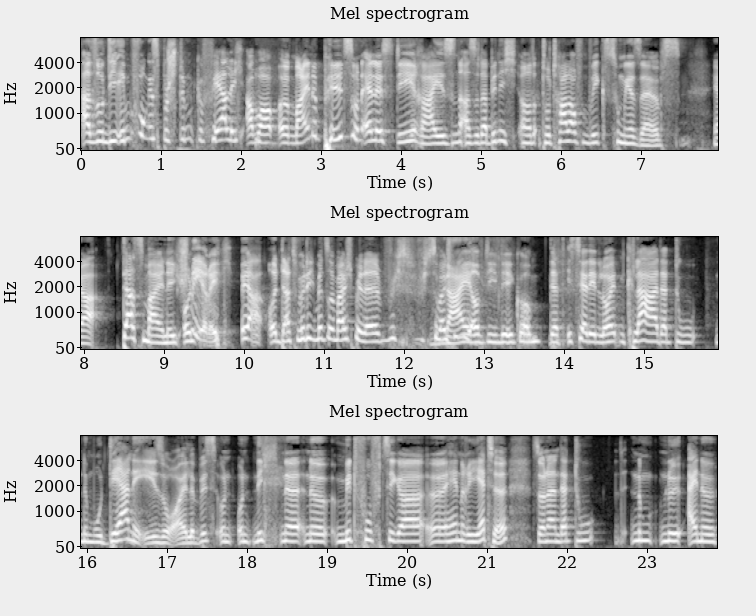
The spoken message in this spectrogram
Also die Impfung ist bestimmt gefährlich, aber äh, meine Pilze- und LSD-Reisen, also da bin ich äh, total auf dem Weg zu mir selbst. Ja, Das meine ich. Und, schwierig. ja, und das würde ich mir zum Beispiel, äh, zum Beispiel Nein. nie auf die Idee kommen. das ist ja den Leuten klar, dass du eine moderne ESO-Eule bist und, und nicht eine, eine mit 50er äh, Henriette, sondern dass du eine, eine, eine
